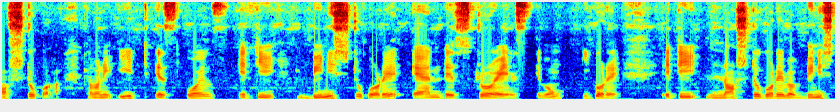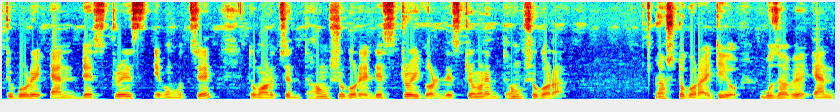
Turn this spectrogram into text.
নষ্ট করা। তার মানে ইট স্পয়েলস এটি বিনিষ্ট করে অ্যান্ড ডেস্ট্রয়েস এবং কি করে? এটি নষ্ট করে বা বিনিষ্ট করে অ্যান্ড ডেস্ট্রয়েস এবং হচ্ছে তোমার হচ্ছে ধ্বংস করে ডেস্ট্রয় করে। ডেস্ট্রয় মানে ধ্বংস করা, নষ্ট করা, এটিও বোঝাবে। অ্যান্ড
